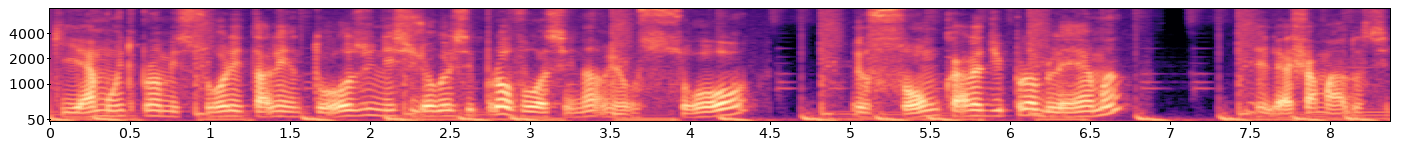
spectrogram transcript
que é muito promissor e talentoso. E nesse jogo ele se provou assim, não, eu sou. Eu sou um cara de problema ele é chamado assim.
